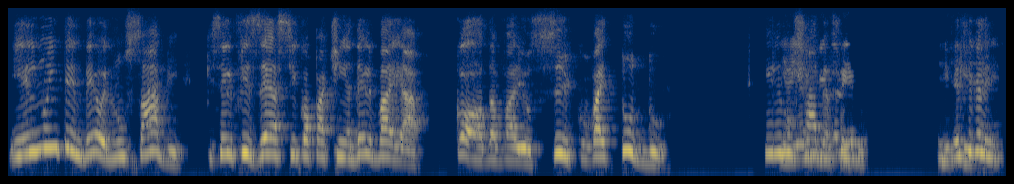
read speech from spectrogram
E ele não entendeu, ele não sabe que se ele fizer assim com a patinha dele, vai a corda, vai o circo, vai tudo. Ele e não sabe ele a Ele, ele fica ali.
